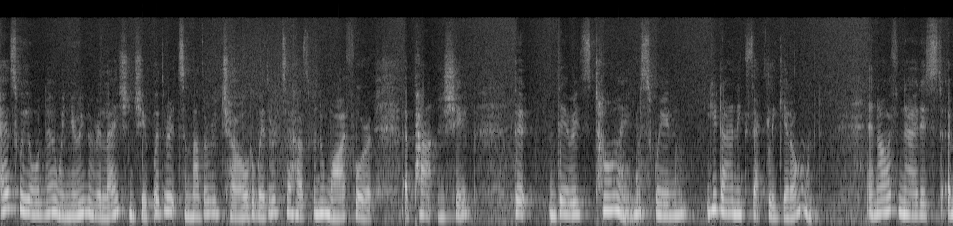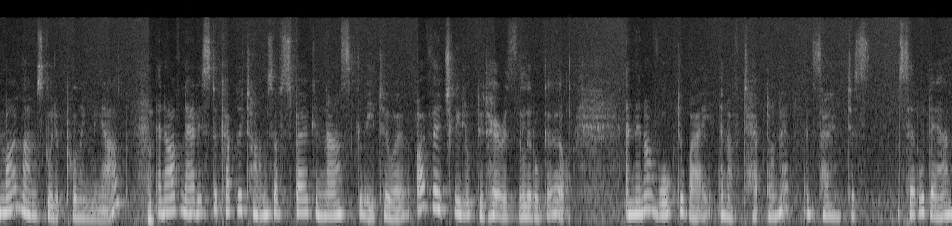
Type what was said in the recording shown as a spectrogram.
as we all know, when you're in a relationship, whether it's a mother and child, or whether it's a husband and wife, or a, a partnership, that there is times when you don't exactly get on. And I've noticed, and my mum's good at pulling me up, and I've noticed a couple of times I've spoken nastily to her. I've virtually looked at her as the little girl. And then I've walked away and I've tapped on it and saying, just settle down.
